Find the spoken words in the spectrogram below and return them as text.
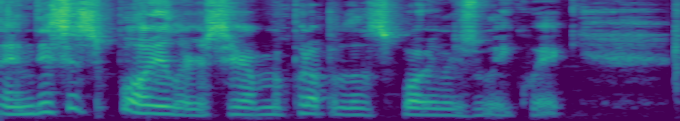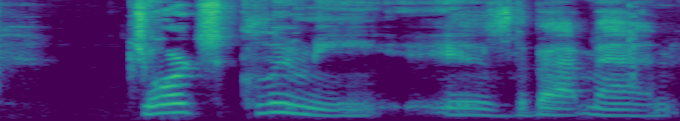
And this is spoilers here. I'm gonna put up a little spoilers really quick. George Clooney is the Batman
